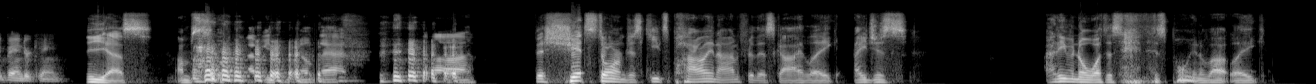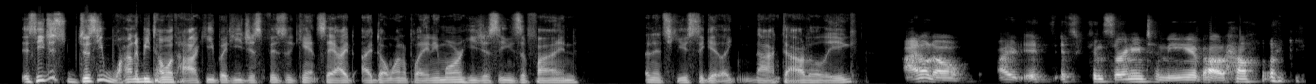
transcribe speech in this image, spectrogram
Evander Kane. Yes, I'm so glad we nailed that. Uh, the shit storm just keeps piling on for this guy. Like, I just, I don't even know what to say at this point about like, is he just does he want to be done with hockey, but he just physically can't say I I don't want to play anymore. He just needs to find an excuse to get like knocked out of the league. I don't know. I it, it's concerning to me about how like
